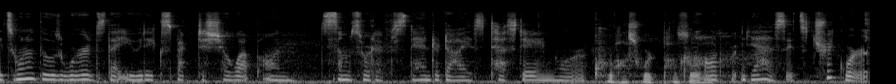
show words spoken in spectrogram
it's one of those words that you would expect to show up on some sort of standardized testing or Crossword puzzle. Yes, it's a trick word,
